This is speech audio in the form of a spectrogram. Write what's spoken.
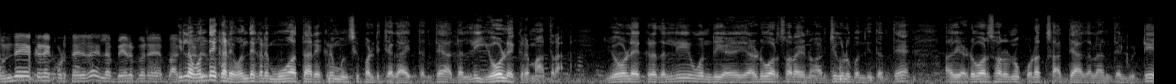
ಒಂದೇ ಕಡೆ ಕೊಡ್ತಾ ಇದ್ರೆ ಇಲ್ಲ ಬೇರೆ ಬೇರೆ ಇಲ್ಲ ಒಂದೇ ಕಡೆ ಒಂದೇ ಕಡೆ ಮೂವತ್ತಾರು ಎಕರೆ ಮುನ್ಸಿಪಾಲ್ಟಿ ಜಾಗ ಇತ್ತಂತೆ. ಅದರಲ್ಲಿ ಏಳು ಎಕರೆ ಮಾತ್ರ. ಏಳು ಎಕರೆದಲ್ಲಿ ಒಂದು ಎರಡೂವರೆ ಸಾವಿರ ಏನೋ ಅರ್ಜಿಗಳು ಬಂದಿದ್ದಂತೆ ಅದು ಎರಡೂವರೆ ಸಾವಿರನೂ ಕೊಡೋಕ್ಕೆ ಸಾಧ್ಯ ಆಗಲ್ಲ ಅಂತ ಹೇಳ್ಬಿಟ್ಟು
